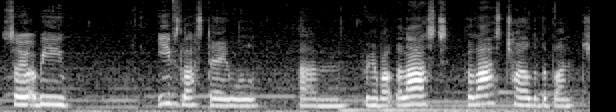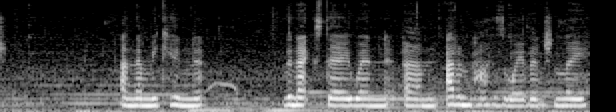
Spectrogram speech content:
So it'll be Eve's last day will um, bring about the last the last child of the bunch and then we can the next day when um, Adam passes away eventually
